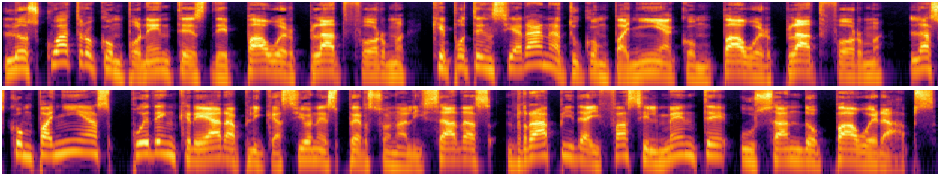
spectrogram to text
Los cuatro componentes de Power Platform que potenciarán a tu compañía con Power Platform, las compañías pueden crear aplicaciones personalizadas rápida y fácilmente usando Power Apps.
